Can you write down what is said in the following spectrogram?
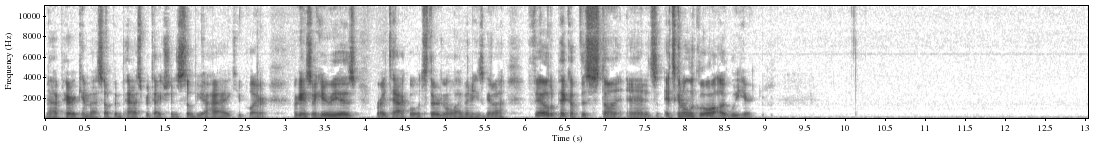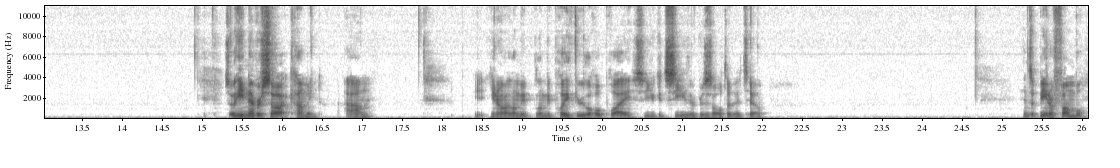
Matt Peart can mess up in pass protection and still be a high IQ player. Okay, so here he is, right tackle. It's third and 11. He's going to fail to pick up this stunt, and it's, it's going to look a little ugly here. So he never saw it coming. Um, you know, let me let me play through the whole play so you could see the result of it too. Ends up being a fumble.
